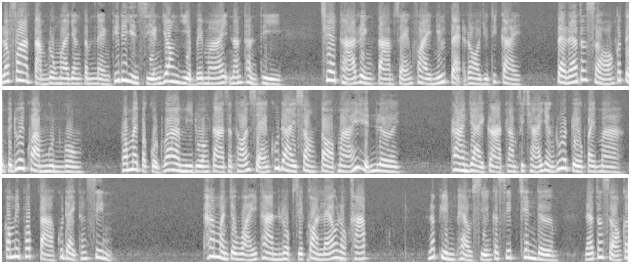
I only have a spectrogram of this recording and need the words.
แล้วฟาดต่ำลงมายังตำแหน่งที่ได้ยินเสียงย่องเหยียบใบไม้นั้นทันที เชิดถาเร่งตามแสงไฟนิ้วแตะรออยู่ที่ไกล แต่แล้วทั้งสองก็เต็มไปด้วยความงุนงง เพราะไม่ปรากฏว่ามีดวงตาสะท้อนแสงคู่ใดส่องตอบมาให้เห็นเลย พรานใหญ่กราดลำไฟฉายอย่างรวดเร็วไปมา ก็ไม่พบตาคู่ใดทั้งสิ้น ถ้ามันจะไหวทันหลบเสียก่อนแล้วเราครับและพินแผ่วเสียงกระซิบเช่นเดิม แล้วทั้งสองก็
